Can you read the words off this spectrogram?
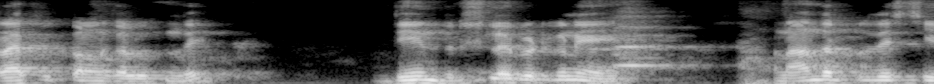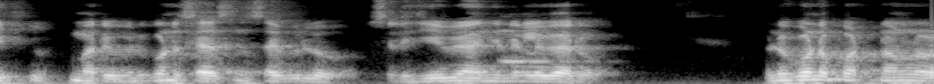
ట్రాఫిక్ వలన కలుగుతుంది. దీన్ని దృష్టిలో పెట్టుకుని మన ఆంధ్రప్రదేశ్ చీఫ్ విప్ మరియు వినుకొండ శాసనసభ్యులు శ్రీ జీవి ఆంజనేయులు గారు వినుకొండ పట్టణంలో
